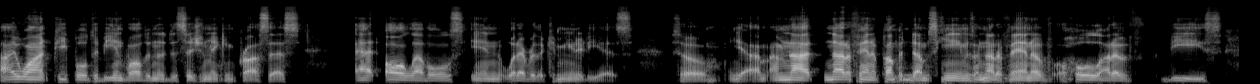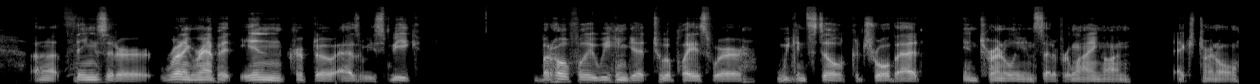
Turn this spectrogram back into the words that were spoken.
i want people to be involved in the decision making process at all levels in whatever the community is so yeah, I'm, I'm not not a fan of pump and dump schemes. I'm not a fan of a whole lot of these uh, things that are running rampant in crypto as we speak. But hopefully, we can get to a place where we can still control that internally instead of relying on external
